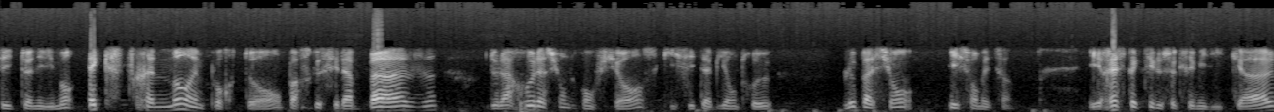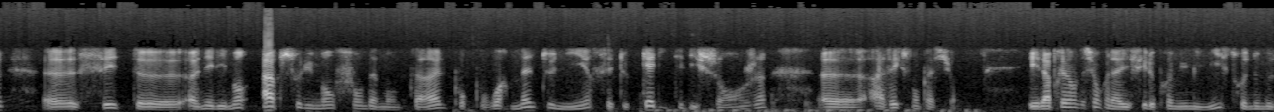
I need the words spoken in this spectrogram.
c'est un élément extrêmement important parce que c'est la base de la relation de confiance qui s'établit entre le patient et son médecin. Et respecter le secret médical, euh, c'est euh, un élément absolument fondamental pour pouvoir maintenir cette qualité d'échange euh, avec son patient. Et la présentation qu'on avait fait le Premier ministre ne me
